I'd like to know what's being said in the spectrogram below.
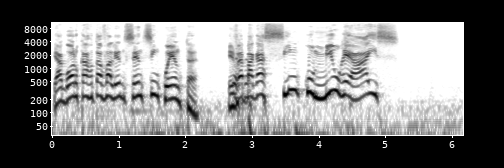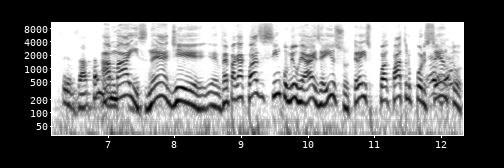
E agora o carro tá valendo 150. Ele vai pagar 5 mil reais Exatamente. A mais, né? De. Eh, vai pagar quase 5 mil reais, é isso? 3, 4%.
